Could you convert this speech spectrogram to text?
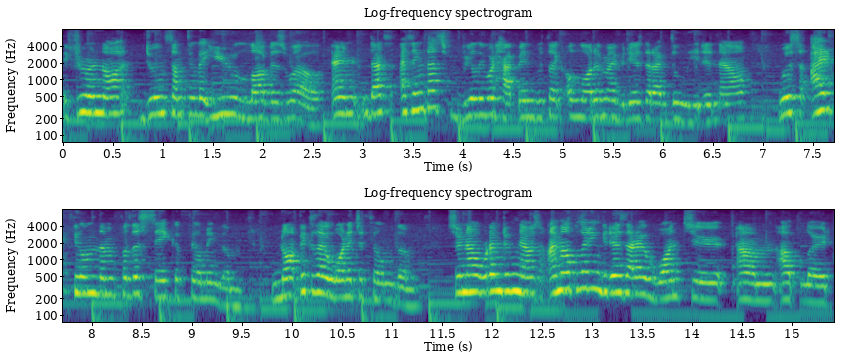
if you're not doing something that you love as well. And that's I think that's really what happened with like a lot of my videos that I've deleted now was I filmed them for the sake of filming them, not because I wanted to film them. So now what I'm doing now is I'm uploading videos that I want to um, upload.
